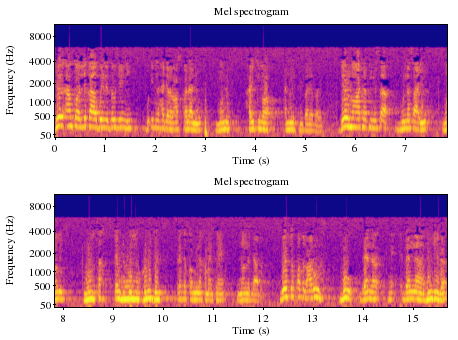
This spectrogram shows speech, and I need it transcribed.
jël encore liqaaw bayna zawjayni bu ibnu hajar al asqalani moom it xarit yi ma wax andi na ci bëree bëri jël mu'asharatu nisa bu nasaa yi moom it moom sax thème bi moom moo gën a jël traité comme li nga xamante ne noonu la jaadu jël tofatul aruuf bu benn benn hindi la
